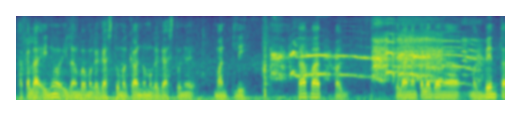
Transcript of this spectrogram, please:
Akalain nyo, ilang ba magagasto, magkano magagasto nyo monthly. Dapat, pag kailangan talaga nga magbenta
